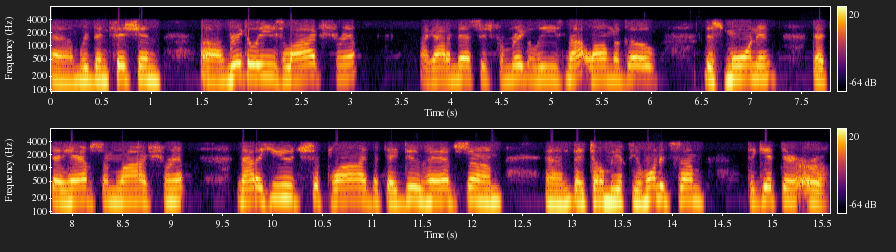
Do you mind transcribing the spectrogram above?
Um, we've been fishing uh, Wrigley's live shrimp. I got a message from Wrigley's not long ago this morning that they have some live shrimp. Not a huge supply, but they do have some. And they told me if you wanted some, to get there early.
